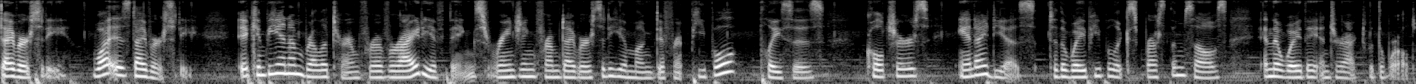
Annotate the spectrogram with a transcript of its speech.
Diversity. What is diversity? It can be an umbrella term for a variety of things, ranging from diversity among different people, places, cultures, and ideas to the way people express themselves and the way they interact with the world.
